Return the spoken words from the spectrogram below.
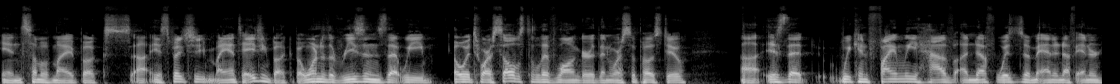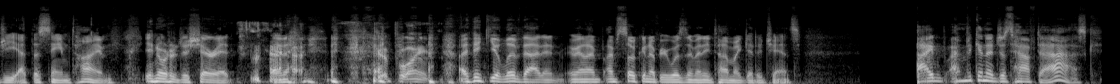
in some of my books, uh, especially my anti aging book, but one of the reasons that we owe it to ourselves to live longer than we're supposed to uh, is that we can finally have enough wisdom and enough energy at the same time in order to share it. And Good point. I think you live that, and, and I'm, I'm soaking up your wisdom anytime I get a chance. I, I'm going to just have to ask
